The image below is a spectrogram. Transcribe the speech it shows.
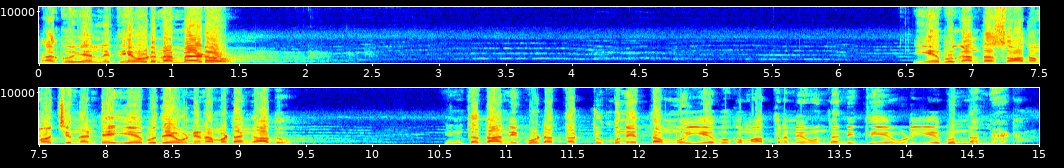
రఘుయేల్ని దేవుడు నమ్మాడు. ఏబుకంత శోధన వచ్చిందంటే ఏబు దేవుణ్ణి నమ్మటం కాదు. ఇంత దాన్ని కూడా తట్టుకునే దమ్ము ఏబుకు మాత్రమే ఉందని దేవుడు ఏబుని నమ్మాడు.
